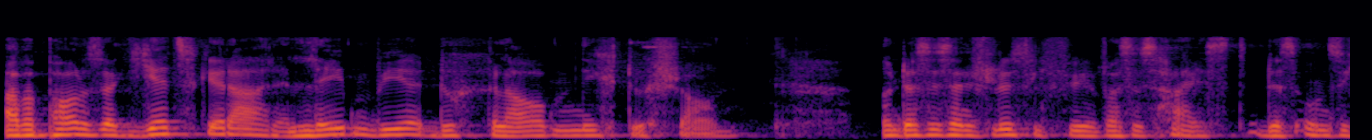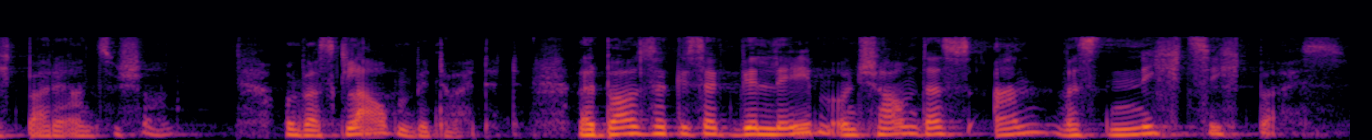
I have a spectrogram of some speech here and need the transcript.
Aber Paulus sagt, jetzt gerade leben wir durch Glauben, nicht durch Schauen. Und das ist ein Schlüssel für, was es heißt, das Unsichtbare anzuschauen. Und was Glauben bedeutet. Weil Paulus hat gesagt, wir leben und schauen das an, was nicht sichtbar ist.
